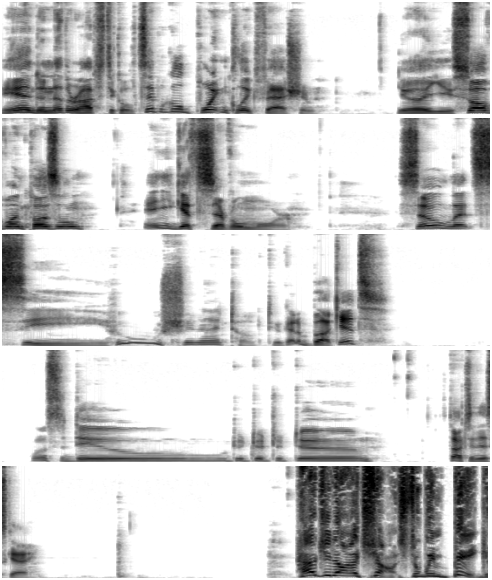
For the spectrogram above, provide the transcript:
And another obstacle. Typical point and click fashion. Yeah, you solve one puzzle and you get several more. So let's see. Who should I talk to? Got a bucket. Wants to do, do, do, do, do. Talk to this guy. How'd you like a chance to win big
